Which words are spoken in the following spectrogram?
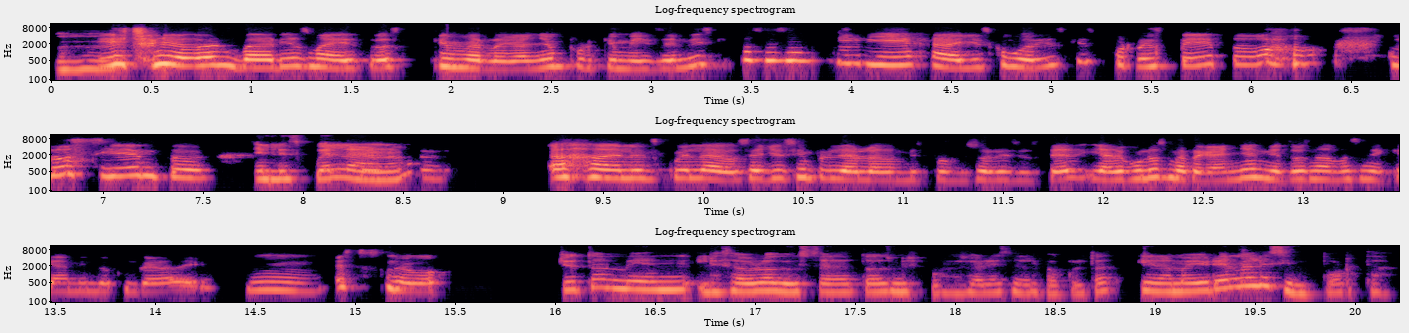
De hecho, ya van varios maestros que me regañan porque me dicen, es que vas a sentir vieja. Y es como, es que es por respeto, lo siento. En la escuela, ¿no? Ajá, en la escuela. O sea, yo siempre le he hablado a mis profesores de usted y algunos me regañan y otros nada más se me quedan viendo con cara de, mm, esto es nuevo. Yo también les hablo de usted a todos mis profesores en la facultad y la mayoría no les importa.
